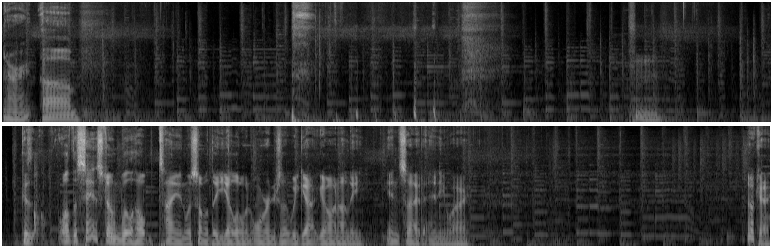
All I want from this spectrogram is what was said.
All right. Um Because, well, the sandstone will help tie in with some of the yellow and orange that we got going on the inside anyway. Okay,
